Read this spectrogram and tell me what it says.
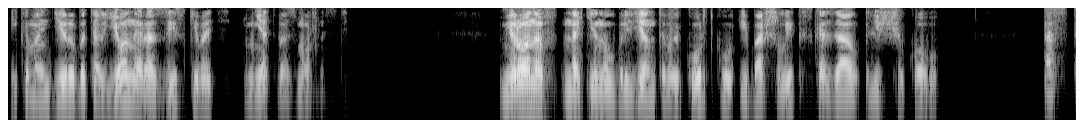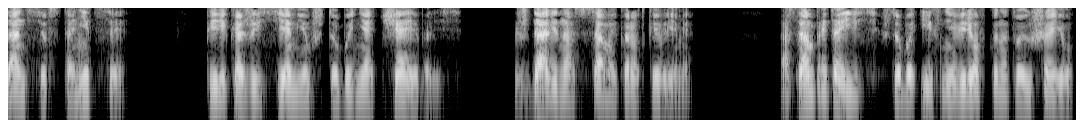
и командира батальона разыскивать нет возможности. Миронов накинул брезентовую куртку, и Башлык сказал Лещукову, «Останься в станице, перекажи семьям, чтобы не отчаивались, ждали нас в самое короткое время, а сам притаись, чтобы ихняя веревка на твою шею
